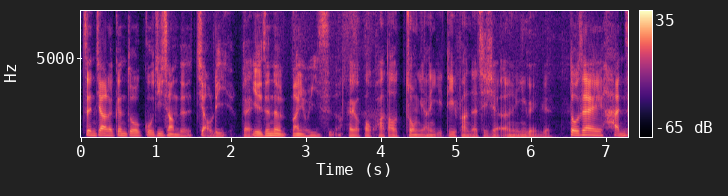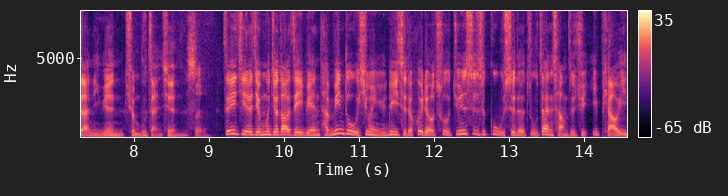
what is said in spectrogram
增加了更多国际上的角力，对，也真的蛮有意思的。还有包括到中央与地方的这些恩恩怨怨。都在寒战里面全部展现。是。这一集的节目就到这一边，谈兵读武新闻与历史的汇流处，军事是故事的主战场，只取一瓢饮。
